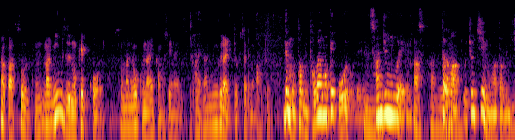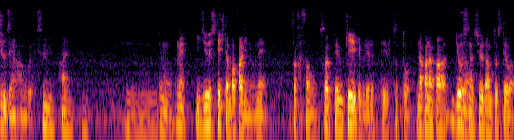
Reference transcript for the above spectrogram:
なんかそうですね、まあ、人数も結構そんなに多くないかもしれないですけど、はい。何人ぐらいっておっしゃってましたっけ？でも多分丹波山結構多い方でうん。30人ぐらいいるんです、あただまあうちのチームは多分10前半ぐらいです、うん。はい。うんでもね移住してきたばかりのね坂さんをそうやって受け入れてくれるってちょっとなかなか漁師の集団としては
